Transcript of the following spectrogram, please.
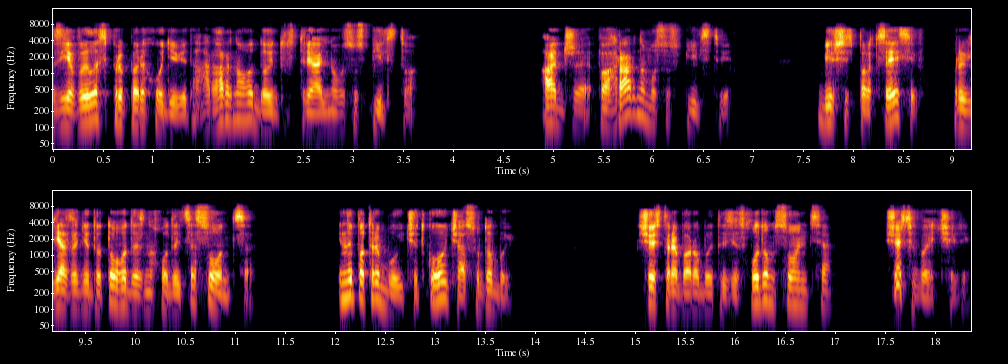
з'явилась при переході від аграрного до індустріального суспільства. Адже в аграрному суспільстві більшість процесів прив'язані до того, де знаходиться сонце, і не потребують чіткого часу доби. Щось треба робити зі сходом сонця, щось ввечері.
